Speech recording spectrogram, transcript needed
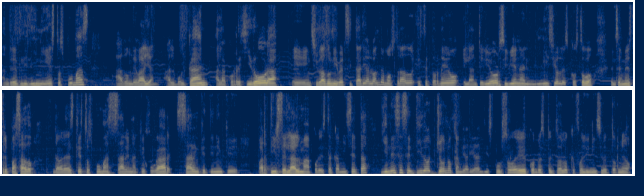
Andrés Lilini. Estos Pumas, a donde vayan, al volcán, a la corregidora, eh, en Ciudad Universitaria, lo han demostrado este torneo, el anterior, si bien al inicio les costó el semestre pasado, la verdad es que estos Pumas saben a qué jugar, saben que tienen que partirse el alma por esta camiseta y en ese sentido yo no cambiaría el discurso eh, con respecto a lo que fue el inicio del torneo.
